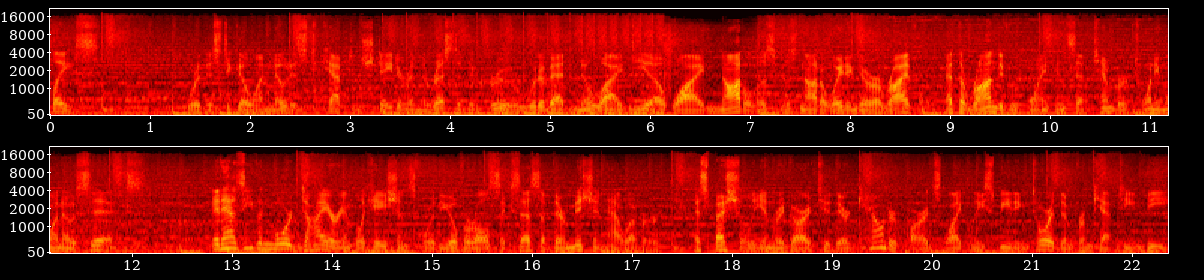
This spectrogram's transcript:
place. Were this to go unnoticed, Captain Stater and the rest of the crew would have had no idea why Nautilus was not awaiting their arrival at the rendezvous point in September 2106. It has even more dire implications for the overall success of their mission, however, especially in regard to their counterparts likely speeding toward them from Kapteyn b.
